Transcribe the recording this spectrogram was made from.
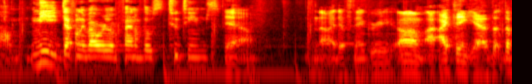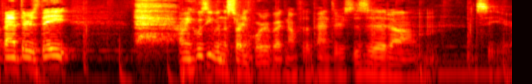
um, me. Definitely, if I were a fan of those two teams. Yeah, no, I definitely agree. Um, I, I think yeah, the, the Panthers they. I mean, who's even the starting quarterback now for the Panthers? Is it um let's see here.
